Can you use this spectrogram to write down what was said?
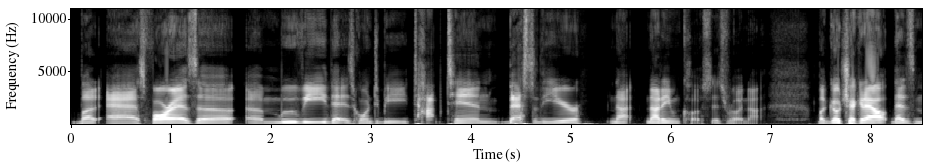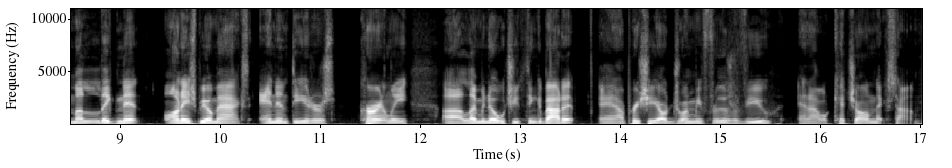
But as far as a, a movie that is going to be top 10 best of the year, not not even close. It's really not. But go check it out. That is Malignant on HBO Max and in theaters currently. Uh, let me know what you think about it. And I appreciate y'all joining me for this review. And I will catch y'all next time.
